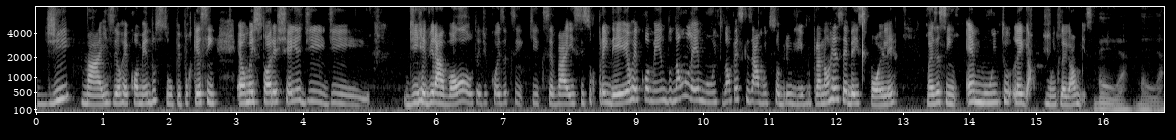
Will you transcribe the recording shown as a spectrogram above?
demais. Eu recomendo o Sup, porque, assim, é uma história cheia de. de de reviravolta, de coisa que, que, que você vai se surpreender. Eu recomendo não ler muito, não pesquisar muito sobre o livro, pra não receber spoiler. Mas, assim, é muito legal. Muito legal mesmo. Boa, boa.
